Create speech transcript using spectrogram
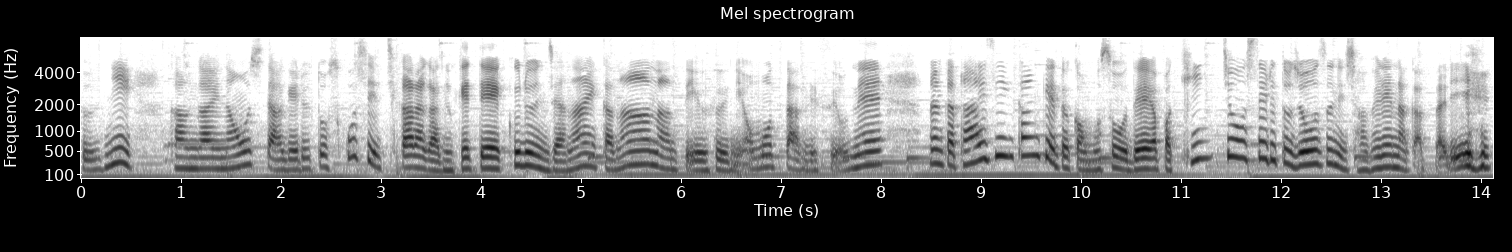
風に考え直してあげると少し力が抜けてくるんじゃないかななんていうふうに思ったんですよね。なんか対人関係とかもそうでやっぱ緊張してると上手に喋れなかったり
